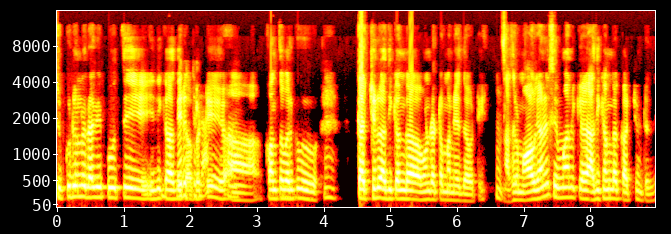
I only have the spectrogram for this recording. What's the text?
శుక్రుడును రవి పూర్తి ఇది కాదు? కాబట్టి కొంతవరకు. ఖర్చులు అధికంగా ఉండటం అనేది ఒకటి. అసలు మామూలుగానే సింహానికి అధికంగా ఖర్చు ఉంటుంది.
